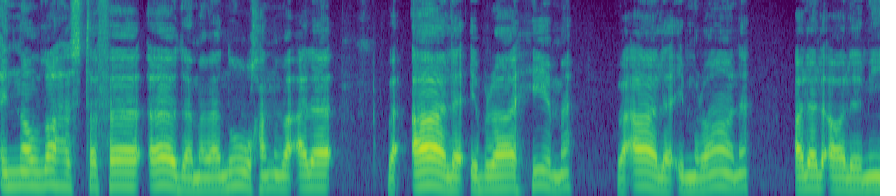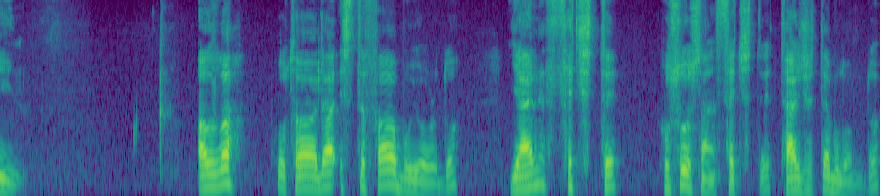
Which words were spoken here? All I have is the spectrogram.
İnna Allah istafa Adem ve Nuhan ve ala ve ale İbrahim ve ale İmran alel alemin. Allah bu Teala istifa buyurdu. Yani seçti, hususen seçti, tercihte bulundu.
